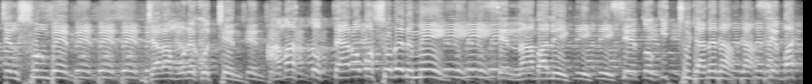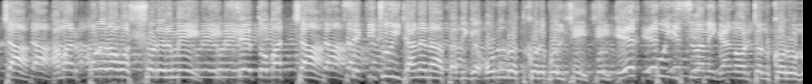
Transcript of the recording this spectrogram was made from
আছেন, শুনবেন। যারা মনে করছেন, আমার তো তেরো বছরের মেয়ে, সে নাবালিক, সে তো কিচ্ছু জানে না, সে বাচ্চা আমার পনেরো বছরের মেয়ে, সে তো বাচ্চা, সে কিছুই জানে না। তাদেরকে অনুরোধ করে বলছি, একটু ইসলামী জ্ঞান অর্জন করুন,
